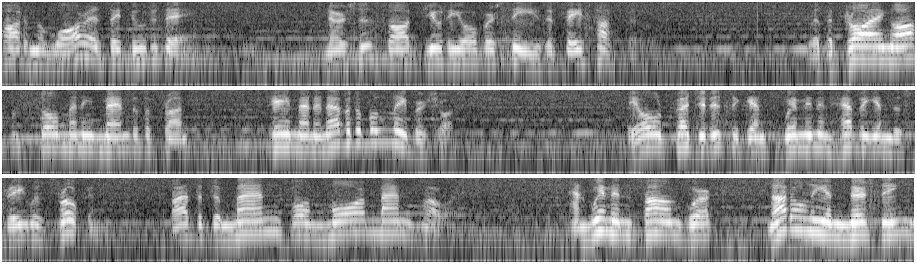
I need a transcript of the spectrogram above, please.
part in the war as they do today. Nurses saw duty overseas at base hospitals. With the drawing off of so many men to the front came an inevitable labor shortage. The old prejudice against women in heavy industry was broken by the demand for more manpower. And women found work not only in nursing,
